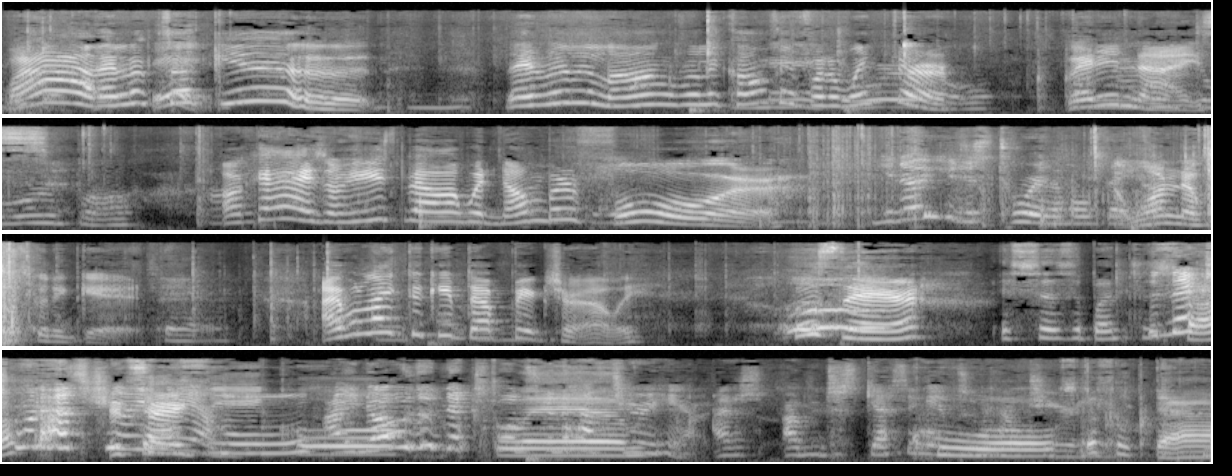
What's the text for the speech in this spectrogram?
Wow, they look so cute. They're really long, really comfy for the winter. Very nice. Adorable. Okay, so here's Bella with number four. You know you can just tore the whole thing. I thing. wonder who's gonna get. up. I would like to keep that picture, Ellie. Who's there? It says a bunch of The stuff. next one has cherry It's a cool- I know the next one's gonna have Glam. cherry ham. I just, I'm just guessing cool it's gonna have cherry like that.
